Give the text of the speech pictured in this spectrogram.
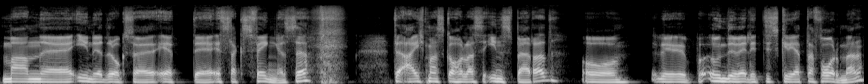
Man eh, inreder också ett, ett slags fängelse där Eichmann ska hålla sig inspärrad och under väldigt diskreta former.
